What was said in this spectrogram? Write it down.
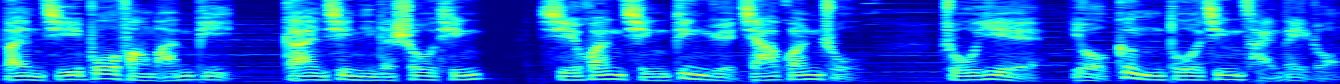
本集播放完毕。感谢您的收听，喜欢请订阅加关注，主页有更多精彩内容。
